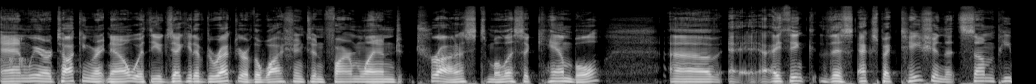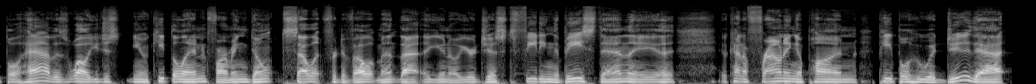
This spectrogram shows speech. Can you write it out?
and we are talking right now with the Executive Director of the Washington Farmland Trust, Melissa Campbell. Uh, I think this expectation that some people have is well, you just you know keep the land in farming, don't sell it for development. That you know you're just feeding the beast. Then they uh, kind of frowning upon people who would do that.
